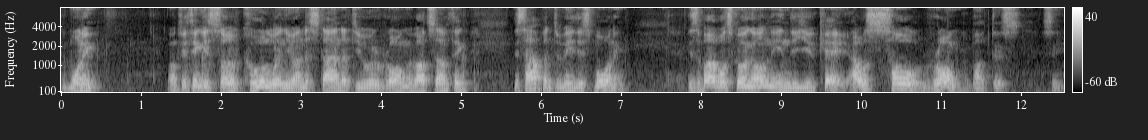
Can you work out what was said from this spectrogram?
Good morning. Don't you think it's sort of cool when you understand that you were wrong about something? This happened to me this morning. It's about what's going on in the UK. I was so wrong about this, see.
